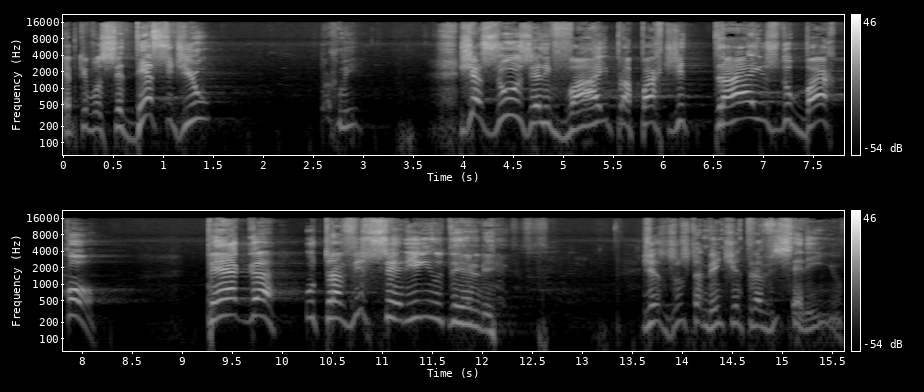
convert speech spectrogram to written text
é porque você decidiu dormir. Jesus, ele vai para a parte de trás do barco, pega o travesseirinho dele. Jesus também tinha travesseirinho.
